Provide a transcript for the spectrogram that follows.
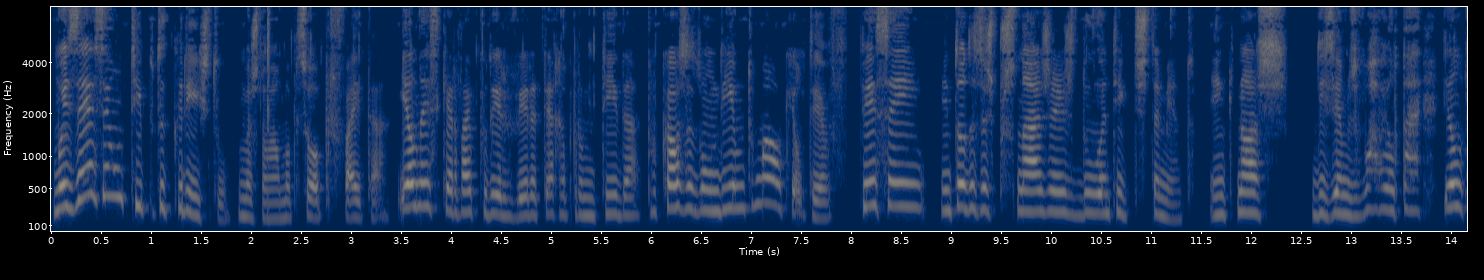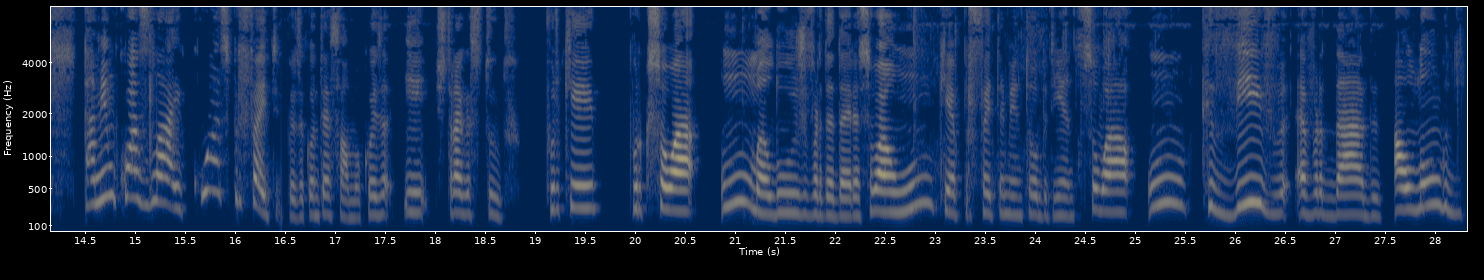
Moisés é um tipo de Cristo, mas não é uma pessoa perfeita. Ele nem sequer vai poder ver a terra prometida por causa de um dia muito mau que ele teve. Pensem em todas as personagens do Antigo Testamento, em que nós dizemos, uau, ele está ele tá mesmo quase lá, e quase perfeito. E depois acontece alguma coisa e estraga-se tudo. Porquê? Porque só há uma luz verdadeira, só há um que é perfeitamente obediente, só há um que vive a verdade ao longo de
